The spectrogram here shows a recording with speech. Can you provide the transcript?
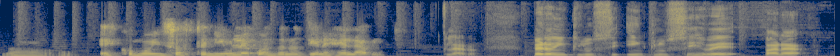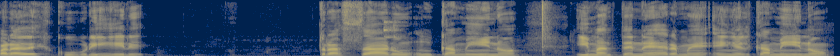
No, es como insostenible cuando no tienes el hábito. Claro, pero inclusive para, para descubrir, trazar un, camino y mantenerme en el camino,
